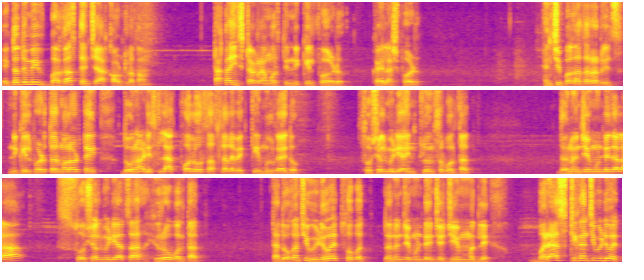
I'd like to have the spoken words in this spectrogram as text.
एकदा तुम्ही बघाच त्यांच्या अकाउंटला जाऊन. टाका इंस्टाग्रामवरती निखिल फड कैलाश फड. ह्यांची बघा जरा रील्स निखिल फड तर मला वाटतं दोन अडीच लाख फॉलोअर्स असलेला व्यक्ती मुलगा आहे तो. सोशल मीडिया इन्फ्लुएन्सर बोलतात. धनंजय मुंडे त्याला सोशल मीडियाचा हिरो बोलतात. त्या दोघांची व्हिडिओ आहेत सोबत. धनंजय मुंडेंचे जिममधले बऱ्याच ठिकाणचे व्हिडिओ आहेत.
